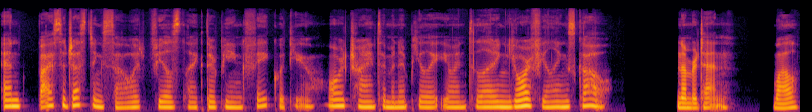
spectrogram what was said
And by suggesting so, it feels like they're being fake with you or trying to manipulate you into letting your feelings go. Number 10, well,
